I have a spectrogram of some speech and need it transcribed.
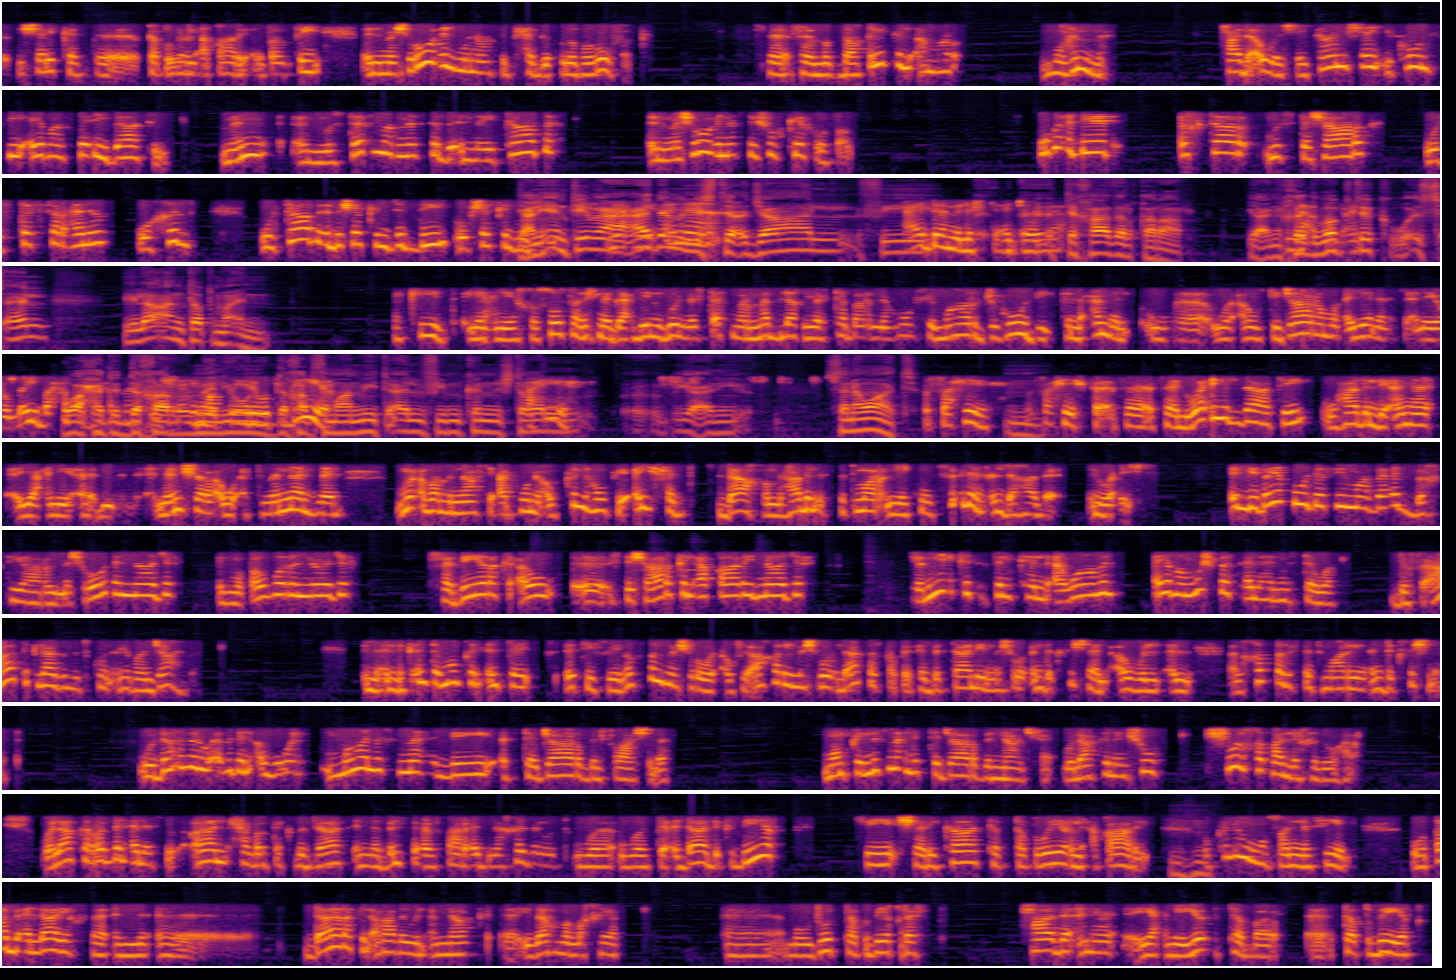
في شركة التطوير العقاري أيضا في المشروع المناسب حقك ولظروفك فمصداقية الأمر مهمة. هذا أول شيء، ثاني شيء يكون في أيضا سعي ذاتي من المستثمر نفسه بإنه يتابع المشروع نفسه يشوف كيف وصل. وبعدين اختار مستشارك واستفسر عنه وخذ وتابع بشكل جدي وبشكل يعني مجد. انت مع يعني عدم الاستعجال في عدم الاستعجال اتخاذ القرار يعني خذ وقتك واسأل إلى أن تطمئن أكيد يعني خصوصا إحنا قاعدين نقول نستثمر مبلغ يعتبر انه هو ثمار جهودي في العمل و... و... أو تجارة معينة فانا يوم بحط واحد ادخر مليون وكبير. 800 ألف يمكن اشتغل صحيح. يعني سنوات صحيح مم. صحيح. فالوعي الذاتي وهذا اللي أنا يعني ننشره أو أتمنى أن معظم الناس يعرفونه أو كلهم في أي حد داخل لهذا الاستثمار انه يكون فعلا عنده هذا الوعي. اللي بيقوده فيما بعد باختيار المشروع الناجح، المطور الناجح، خبيرك أو آه، استشارك العقاري الناجح. جميع تلك العوامل أيضا مش بس على هالمستوى، دفعاتك لازم تكون أيضا جاهزة. لأنك أنت ممكن أنت تأتي في نص المشروع أو في آخر المشروع لا تستطيع فبالتالي المشروع عندك فشل أو ال- ال- الخطه الاستثماريه عندك فشلت. ودائما وابدا أقول ما نسمع للتجارب الفاشلة. ممكن نسمع للتجارب الناجحة ولكن نشوف شو الخطه اللي خذوها. ولكن ردا على سؤال حضرتك بالذات إنه بالفعل صار عندنا خزن وتعداد كبير في شركات التطوير العقاري. وكلهم مصنفين وطبعا لا يخفى أن آه، دائره الأراضي والأملاك آه، جزاهم الله خير آه، موجود تطبيق رست هذا أنا يعني يعتبر تطبيق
